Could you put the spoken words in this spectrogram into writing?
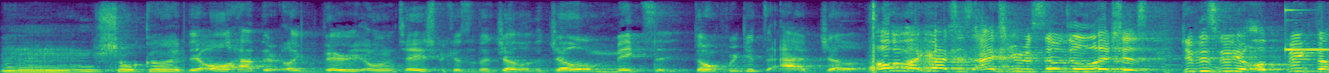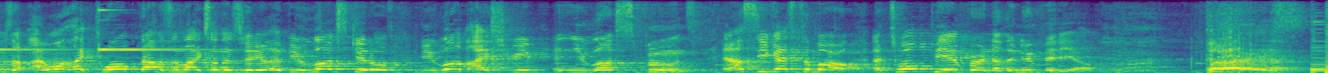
Mmm, so good. They all have their like very own taste because of the jello. The jello makes it. Don't forget to add jello. Oh my gosh, this ice cream is so delicious. Give this video a big thumbs up. I want like 12,000 likes on this video if you love Skittles, if you love ice cream, and you love spoons. And I'll see you guys tomorrow at 12 p.m. for another new video. Peace!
